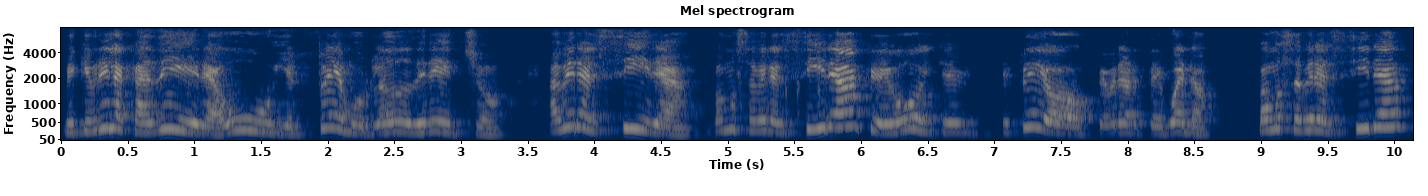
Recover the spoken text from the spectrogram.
me quebré la cadera, uy, el fémur, lado derecho. A ver, Alcira, vamos a ver Alcira, que uy, qué, qué feo quebrarte. Bueno, vamos a ver Alcira.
